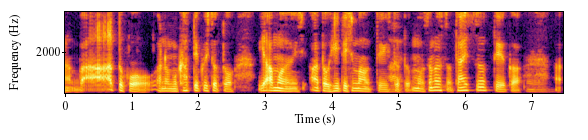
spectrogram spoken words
あのバーっとこう、あの、向かっていく人と、いや、もう、後を引いてしまうっていう人と、もうその人の体質っていうか、あ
